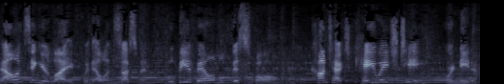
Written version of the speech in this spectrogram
Balancing Your Life with Ellen Susman will be available this fall. Contact KUHT or NETA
